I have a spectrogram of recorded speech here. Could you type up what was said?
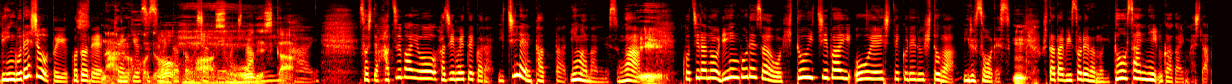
リンゴでしょうということで研究を進めたとおっしゃっていました。あそうですか。はい、そして発売を始めてから1年経った今なんですが、ええ。こちらのリンゴレザーを人一倍応援してくれる人がいるそうです。うん。再びそれらの伊藤さんに伺いました。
